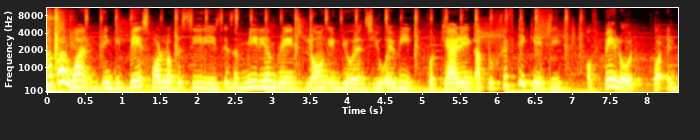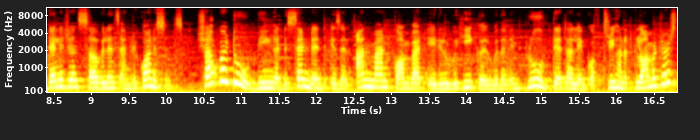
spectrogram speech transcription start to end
Shahpar 1 being the base model of the series is a medium-range long-endurance UAV for carrying up to 50 kg of payload for intelligence, surveillance and reconnaissance. Shahpar 2 being a descendant is an unmanned combat aerial vehicle with an improved data link of 300 kilometers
